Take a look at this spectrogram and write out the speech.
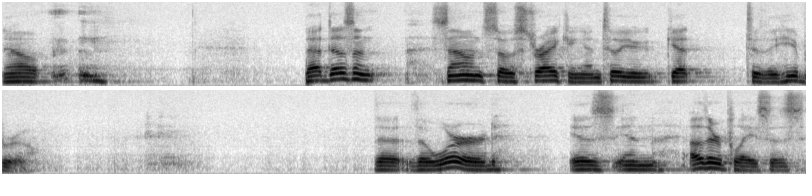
Now, that doesn't sound so striking until you get to the Hebrew. The, the word is in other places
